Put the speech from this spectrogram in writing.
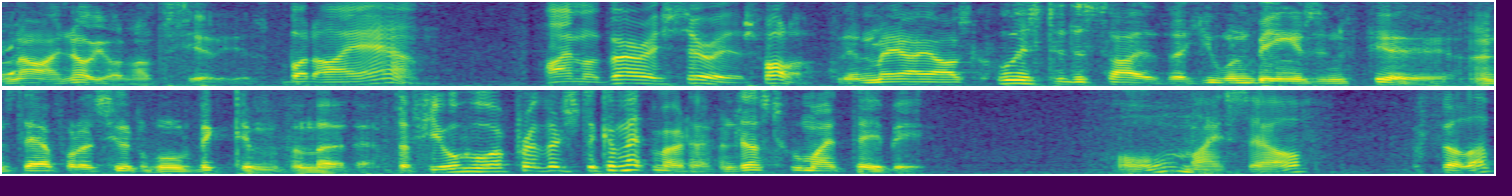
Now I know you're not serious. But I am. I'm a very serious fellow. Then may I ask, who is to decide that a human being is inferior and is therefore a suitable victim for murder? The few who are privileged to commit murder. And just who might they be? Oh, myself, Philip,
